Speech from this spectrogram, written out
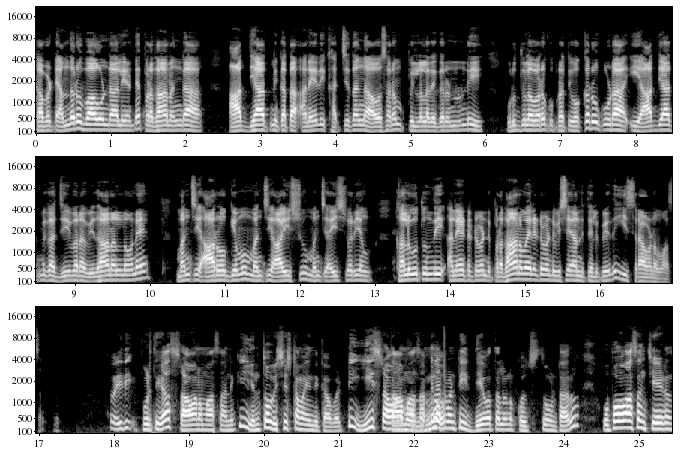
కాబట్టి అందరూ బాగుండాలి అంటే ప్రధానంగా ఆధ్యాత్మికత అనేది ఖచ్చితంగా అవసరం. పిల్లల దగ్గర నుండి వృద్ధుల వరకు ప్రతి ఒక్కరూ కూడా ఈ ఆధ్యాత్మిక జీవన విధానంలోనే మంచి ఆరోగ్యము మంచి ఆయుష్ మంచి ఐశ్వర్యం కలుగుతుంది అనేటటువంటి ప్రధానమైనటువంటి విషయాన్ని తెలిపేది ఈ శ్రావణ మాసం. సో ఇది పూర్తిగా శ్రావణ మాసానికి ఎంతో విశిష్టమైంది కాబట్టి ఈ శ్రావణ మాసం నమ్మినటువంటి దేవతలను కొలుస్తూ ఉంటారు. ఉపవాసం చేయడం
